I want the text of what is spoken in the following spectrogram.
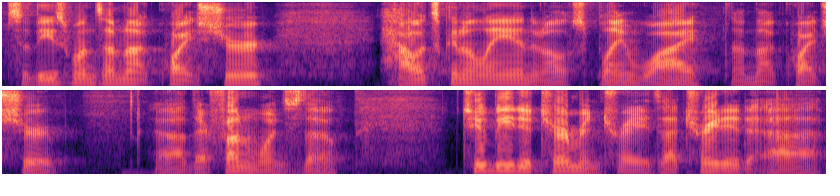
So these ones I'm not quite sure how it's going to land, and I'll explain why. I'm not quite sure. Uh, they're fun ones though. To be determined trades. I traded uh,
